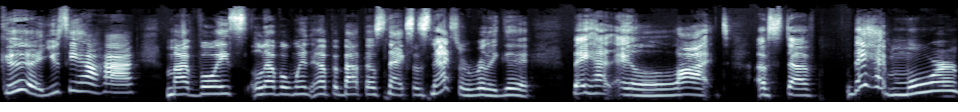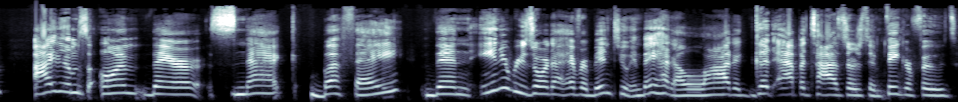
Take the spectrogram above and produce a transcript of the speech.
good. You see how high my voice level went up about those snacks? The snacks were really good. They had a lot of stuff. They had more items on their snack buffet than any resort I ever been to. And they had a lot of good appetizers and finger foods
